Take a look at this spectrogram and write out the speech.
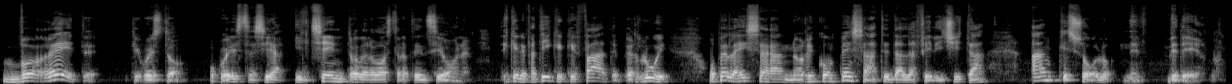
vorrete che questo o questa sia il centro della vostra attenzione e che le fatiche che fate per lui o per lei saranno ricompensate dalla felicità anche solo nel vederlo.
